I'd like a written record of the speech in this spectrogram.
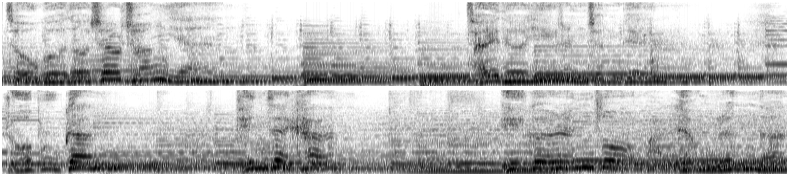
走过多少床沿，才得一人枕边？若不甘，天再看。一个人做两人难，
